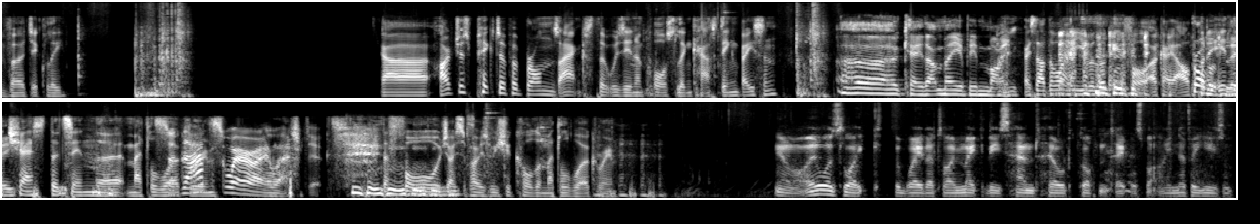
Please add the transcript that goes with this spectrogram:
vertically. Uh, I've just picked up a bronze axe that was in a porcelain casting basin. Uh, okay, that may have been mine. Is that the one that you were looking for? Okay, I'll put it in the chest that's in the so metalwork room. that's where I left it. The forge, I suppose we should call the metalwork room. You know, I always like the way that I make these handheld coffin tables, but I never use them.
